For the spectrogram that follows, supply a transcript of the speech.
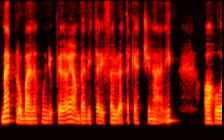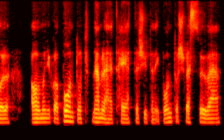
megpróbálnak mondjuk például olyan beviteli felületeket csinálni, ahol, ahol mondjuk a pontot nem lehet helyettesíteni pontos veszővel,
